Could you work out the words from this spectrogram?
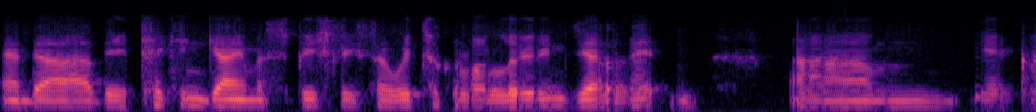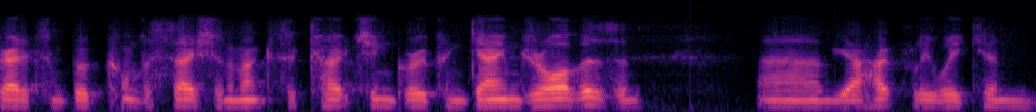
and uh, their kicking game especially. So we took a lot of learnings out of that and um, yeah, created some good conversation amongst the coaching group and game drivers and. Um, yeah, hopefully we can,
